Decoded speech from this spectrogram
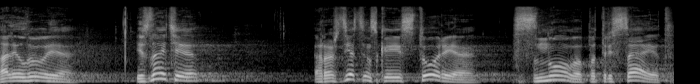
Аллилуйя. И знаете, рождественская история снова потрясает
